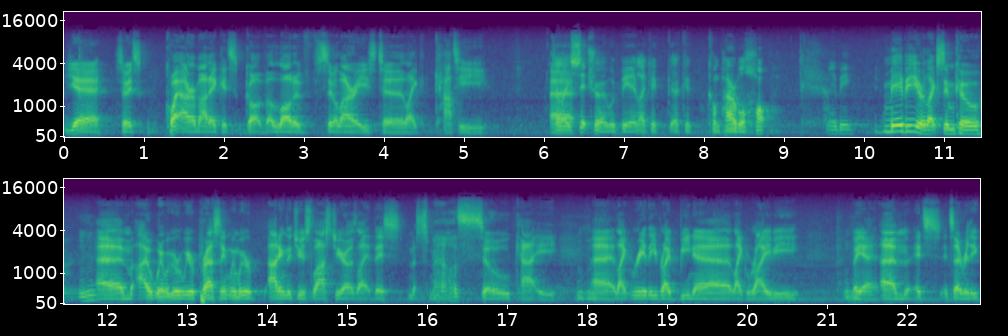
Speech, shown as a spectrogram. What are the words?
yeah. So it's quite aromatic. It's got a lot of similarities to like catty. So uh, like Citra would be like a, like a comparable hop, maybe. maybe or like Simcoe. Um, I, when we were we were pressing when we were adding the juice last year, I was like, this smells so catty, uh, like really ribena, like ribey. But yeah, um, it's it's a really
